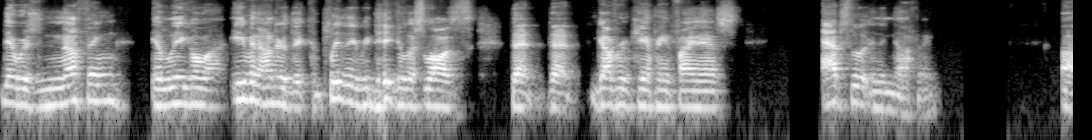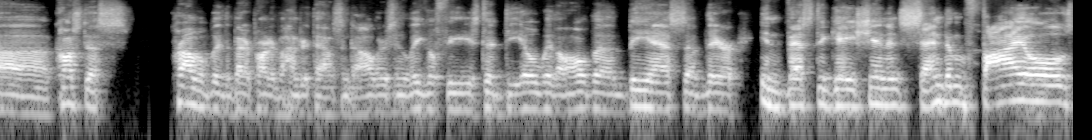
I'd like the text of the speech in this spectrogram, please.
there was nothing illegal, even under the completely ridiculous laws that that govern campaign finance. Absolutely nothing uh, cost us probably the better part of $100,000 in legal fees to deal with all the BS of their investigation and send them files.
